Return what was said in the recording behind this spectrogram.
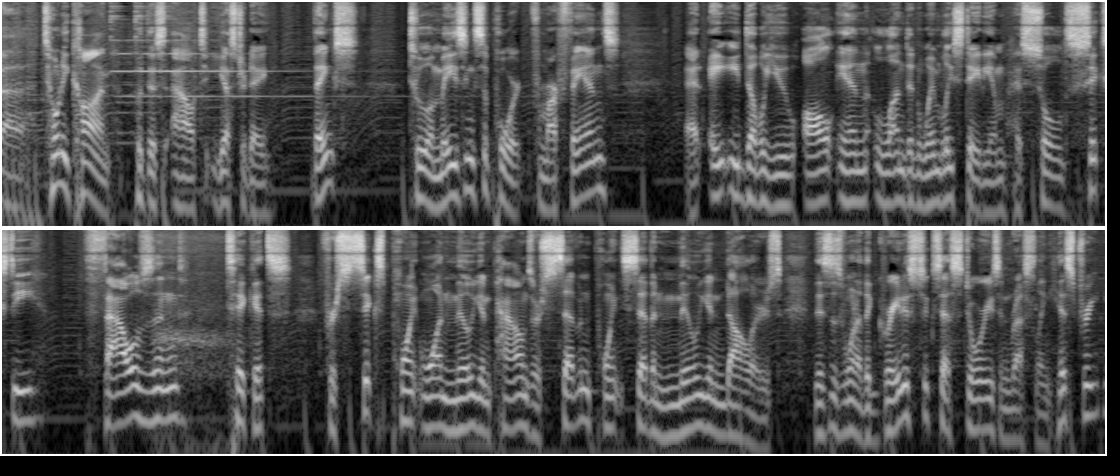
uh, Tony Khan put this out yesterday. Thanks to amazing support from our fans at AEW All In London Wembley Stadium has sold 60,000 tickets for 6.1 million pounds or 7.7 million dollars. This is one of the greatest success stories in wrestling history.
